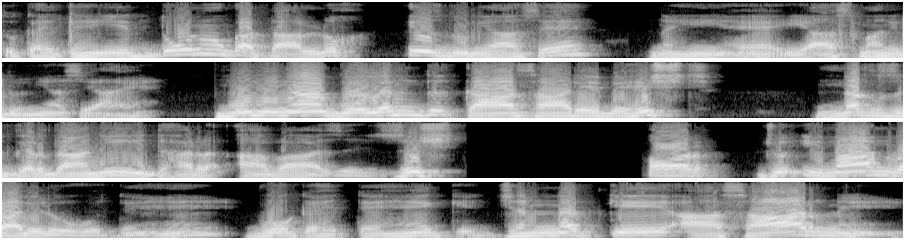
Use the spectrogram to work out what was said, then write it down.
تو کہتے ہیں یہ دونوں کا تعلق اس دنیا سے نہیں ہے، یہ آسمانی دنیا سے آئے ہیں۔ مومنہ گویند کا سارے بہشت نغز گردانی دھر آواز زشت۔ اور جو ایمان والے لوگ ہوتے ہیں، وہ کہتے ہیں کہ جنت کے آثار نے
